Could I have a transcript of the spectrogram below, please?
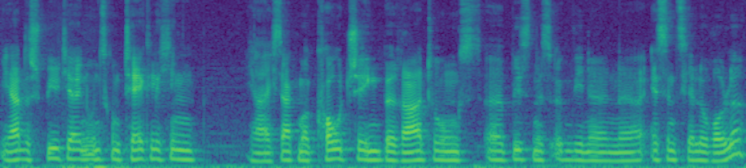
ja, das spielt ja in unserem täglichen, ja, ich sag mal, Coaching, Beratungs, äh, Business irgendwie eine, eine essentielle Rolle.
